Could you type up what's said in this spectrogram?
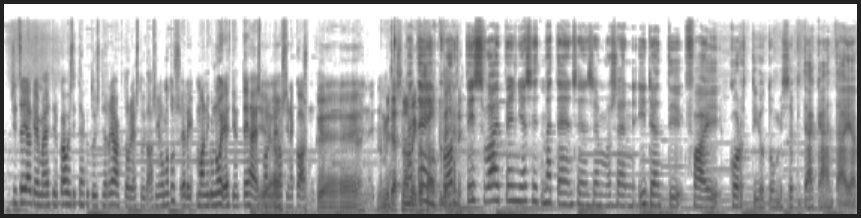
Sitten sen jälkeen mä en ehtinyt kauheasti tehdä, kun tuli sitten reaktori ja sitten tuli taas ilmoitus. Eli mä oon niinku noin ehtinyt tehdä ja sitten mä olin menossa sinne kaasun Okei. No mitäs Namiko sä oot tehnyt? korttiswipen ja sit mä tein sen semmosen Identify-korttijutun, missä pitää kääntää ja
